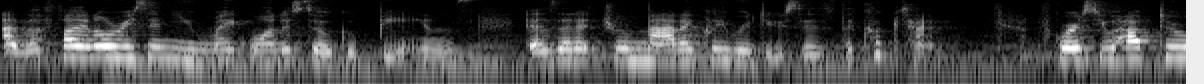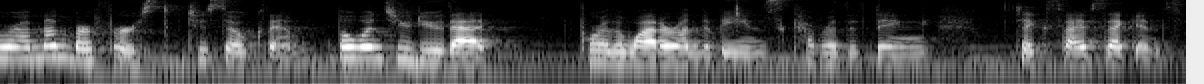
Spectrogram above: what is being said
And the final reason you might want to soak beans is that it dramatically reduces the cook time. Of course, you have to remember first to soak them, but once you do that, pour the water on the beans, cover the thing, takes five seconds,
